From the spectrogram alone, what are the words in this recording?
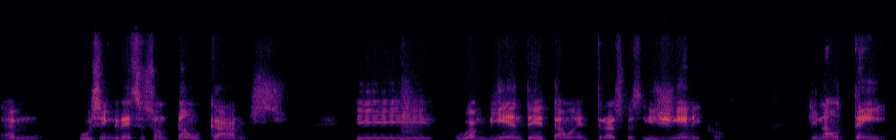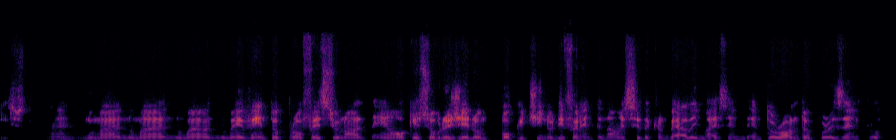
um, os ingressos são tão caros e o ambiente é tão entre aspas higiênico que não tem isso né? numa, numa, numa, num evento profissional em hockey sobre gelo um pouquinho diferente, não em Silicon Valley, mas em, em Toronto, por exemplo,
